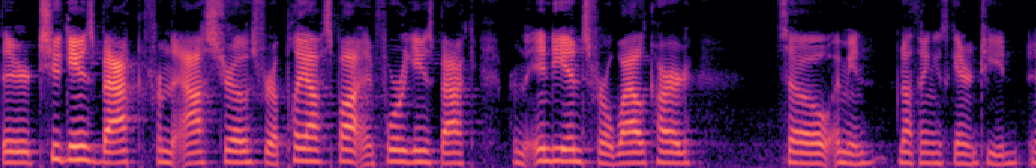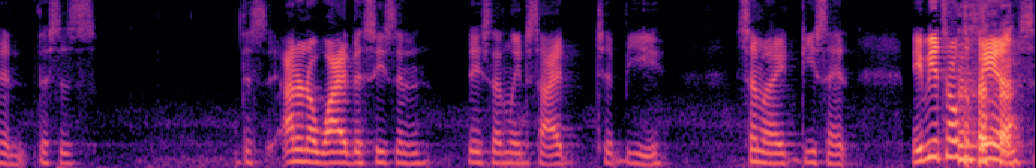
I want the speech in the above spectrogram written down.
they're two games back from the Astros for a playoff spot, and four games back from the Indians for a wild card. So I mean, nothing is guaranteed, and this is this. I don't know why this season they suddenly decide to be semi decent. Maybe it's all the fans.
